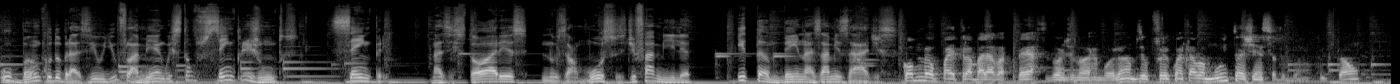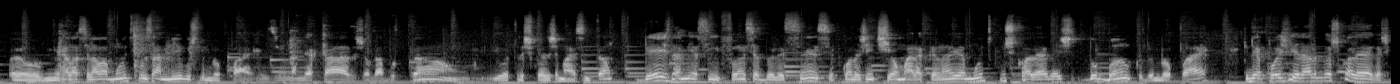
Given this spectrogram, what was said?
o Banco do Brasil e o Flamengo estão sempre juntos. Sempre. Nas histórias, nos almoços de família e também nas amizades. Como meu pai trabalhava perto de onde nós moramos, eu frequentava muito a agência do banco. Então, eu me relacionava muito com os amigos do meu pai. Eles iam na minha casa jogar botão e outras coisas mais. Então, desde a minha assim, infância e adolescência, quando a gente ia ao Maracanã, ia muito com os colegas do banco do meu pai, que depois viraram meus colegas.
